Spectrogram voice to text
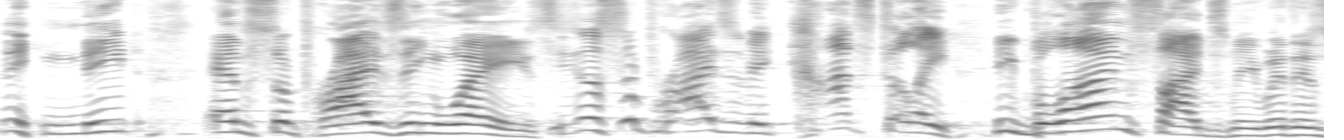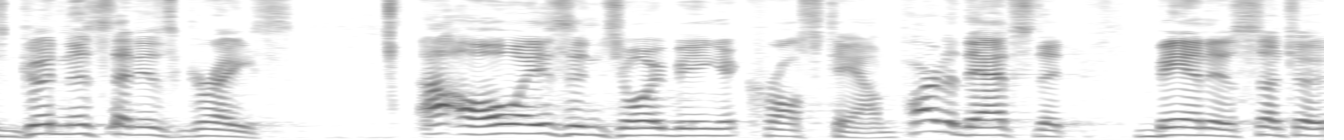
many neat and surprising ways. He just surprises me constantly. He blindsides me with his goodness and his grace. I always enjoy being at Crosstown. Part of that's that Ben is such a,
